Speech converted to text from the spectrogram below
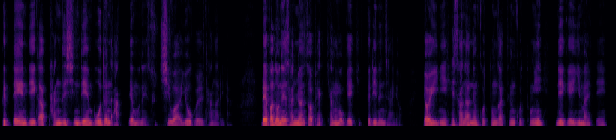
그때에 네가 반드시 네 모든 악 때문에 수치와 욕을 당하리라. 레바논에 살면서 백향목에 깃들이는 자여 여인이 해산하는 고통 같은 고통이 내게 임할 때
